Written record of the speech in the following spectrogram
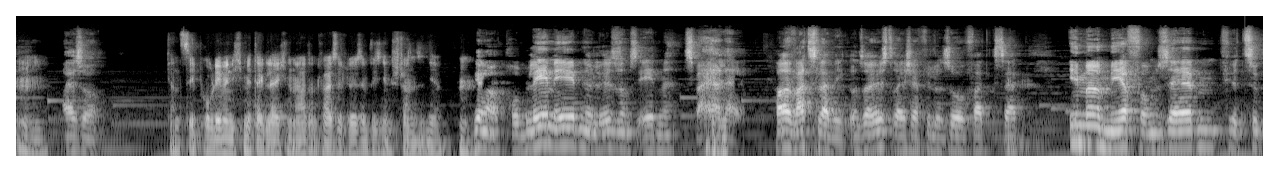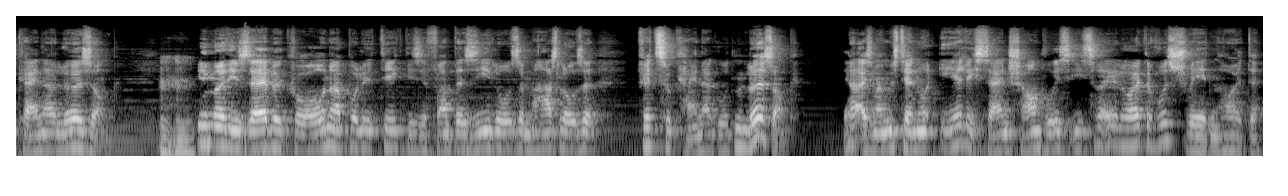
Mhm. Also. Kannst die Probleme nicht mit der gleichen Art und Weise lösen, wie sie entstanden sind, ja. Mhm. Genau, Problemebene, Lösungsebene, zweierlei. Paul Watzlawick, unser österreichischer Philosoph, hat gesagt, immer mehr vom selben führt zu keiner Lösung. Mhm. Immer dieselbe Corona-Politik, diese fantasielose, maßlose, führt zu keiner guten Lösung. Ja, also man müsste ja nur ehrlich sein, schauen, wo ist Israel heute, wo ist Schweden heute.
